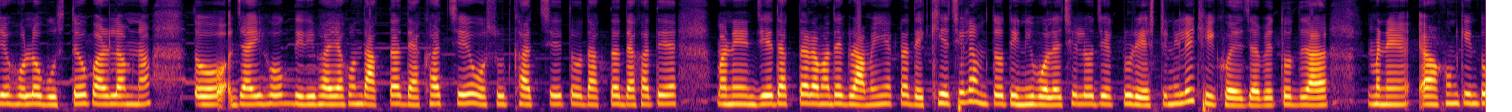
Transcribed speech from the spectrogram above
যে হলো বুঝতেও পারলাম না। তো যাই হোক, দিদিভাই এখন ডাক্তার দেখাচ্ছে, ওষুধ খাচ্ছে। তো ডাক্তার দেখাতে মানে যে ডাক্তার আমাদের গ্রামেই একটা দেখিয়েছিলাম, তো তিনি বলেছিল যে একটু রেস্ট নিলেই ঠিক হয়ে যাবে। তো মানে এখন কিন্তু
